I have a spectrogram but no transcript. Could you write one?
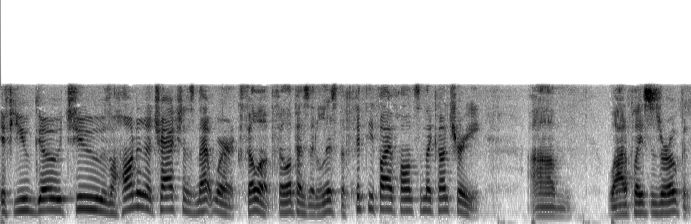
If you go to the Haunted Attractions Network, Philip, Philip has a list of 55 haunts in the country. Um, a lot of places are open.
